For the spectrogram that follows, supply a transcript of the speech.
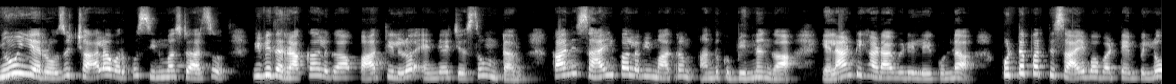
న్యూ ఇయర్ రోజు చాలా వరకు సినిమా స్టార్స్ వివిధ రకాలుగా పార్టీలలో ఎంజాయ్ చేస్తూ ఉంటారు. కానీ సాయి పల్లవి మాత్రం అందుకు భిన్నంగా ఎలాంటి హడావిడి లేకుండా పుట్టపర్తి సాయిబాబా టెంపుల్లో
